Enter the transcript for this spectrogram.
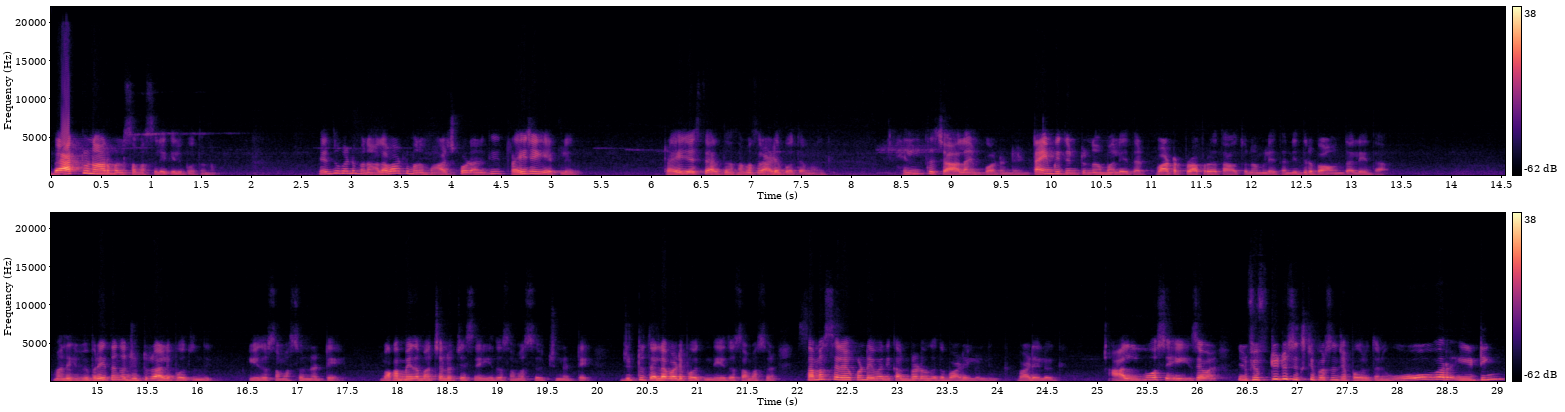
బ్యాక్ టు నార్మల్ సమస్యలోకి వెళ్ళిపోతున్నాం. ఎందుకంటే మన అలవాట్లు మనం మార్చుకోవడానికి ట్రై చేయట్లేదు. ట్రై చేస్తే అర్థం సమస్యలు ఆడిపోతాయి మనకి. హెల్త్ చాలా ఇంపార్టెంట్ అండి. టైంకి తింటున్నామా లేదా? వాటర్ ప్రాపర్గా తాగుతున్నామా లేదా? నిద్ర బాగుందా లేదా? మనకి విపరీతంగా జుట్టు రాలిపోతుంది. ఏదో సమస్య ఉన్నట్టే. ముఖం మీద మచ్చలు వచ్చేసాయి. ఏదో సమస్య వచ్చినట్టే. జుట్టు తెల్లబడిపోతుంది. ఏదో సమస్య సమస్య లేకుండా ఇవన్నీ కనపడవు కదా బాడీలో బాడీలోకి. ఆల్మోస్ట్ సెవెన్ నేను ఫిఫ్టీ టు సిక్స్టీ పర్సెంట్ చెప్పగలుగుతాను. ఓవర్ ఈటింగ్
